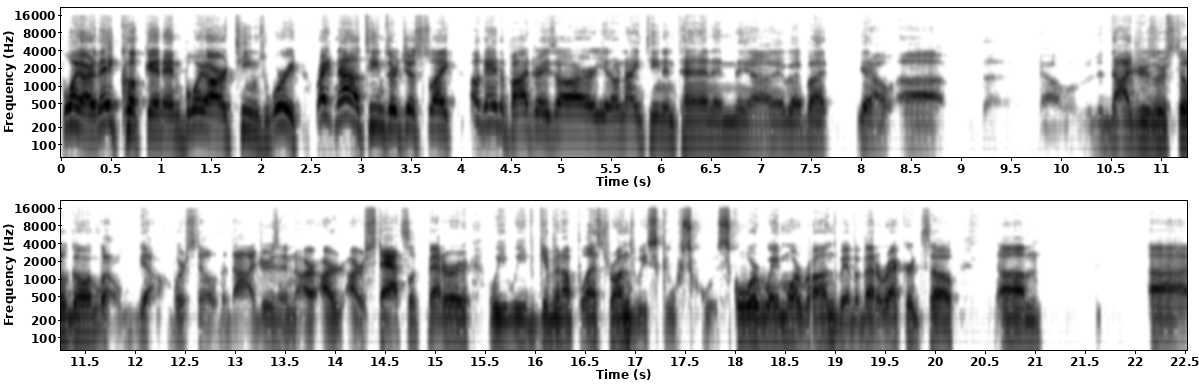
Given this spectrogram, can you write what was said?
boy, are they cooking, and boy, are teams worried. Right now, teams are just like, okay, the Padres are you know 19 and 10, and you know, but you know, uh, you know, the Dodgers are still going. Well, yeah, we're still the Dodgers, and our our, our stats look better. We we've given up less runs. We sc- sc- scored way more runs. We have a better record. So, um, uh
